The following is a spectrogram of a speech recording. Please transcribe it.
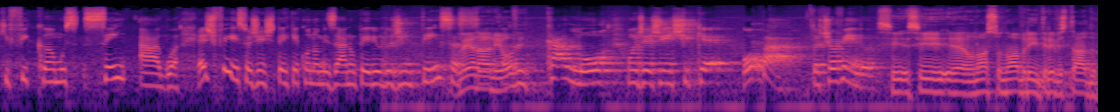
que ficamos sem água. É difícil a gente ter que economizar num período de intensa Lena, seca, calor, onde a gente quer... Opa, tô te ouvindo. Se, se é, o nosso nobre entrevistado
